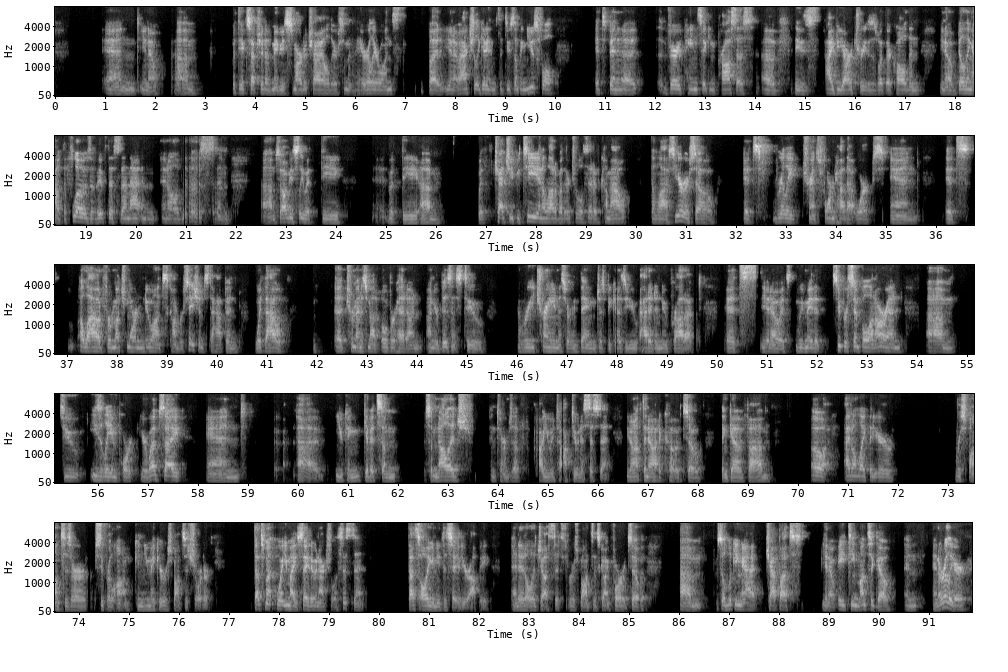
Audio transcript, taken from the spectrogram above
and you know um, with the exception of maybe SmarterChild or some of the earlier ones, but you know actually getting them to do something useful, it's been a very painstaking process of these IVR trees is what they're called, and you know building out the flows of if this then that and and all of this, and um, so obviously with the with the um, with ChatGPT and a lot of other tools that have come out in the last year or so, it's really transformed how that works, and it's allowed for much more nuanced conversations to happen without a tremendous amount of overhead on on your business to retrain a certain thing just because you added a new product. It's you know it's we've made it super simple on our end um, to easily import your website and uh, you can give it some some knowledge in terms of how you would talk to an assistant you don't have to know how to code so think of um, oh i don't like that you're responses are super long. Can you make your responses shorter? That's what you might say to an actual assistant. That's all you need to say to your Oppy, and it'll adjust its responses going forward. So, um, so looking at chatbots, you know, 18 months ago and and earlier,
